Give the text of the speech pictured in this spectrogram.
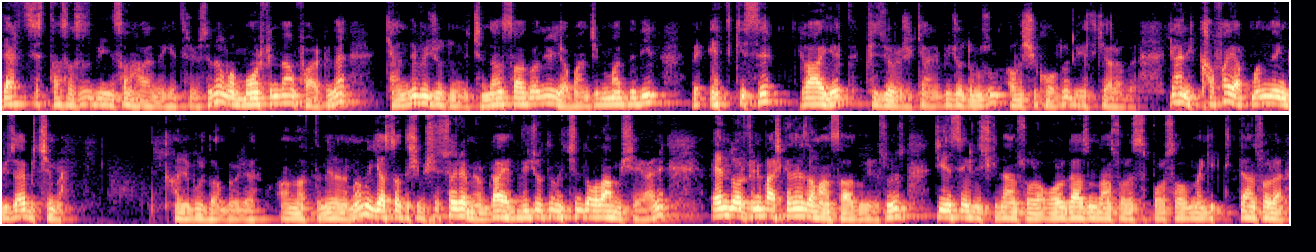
Dertsiz tasasız bir insan haline getiriyor seni ama morfinden farkı ne? Kendi vücudunun içinden salgılanıyor. Yabancı bir madde değil ve etkisi gayet fizyolojik. Yani vücudumuzun alışık olduğu bir etki aralığı. Yani kafa yapmanın en güzel biçimi. Hani buradan böyle anlattım inanamam ama yasa dışı bir şey söylemiyorum. Gayet vücudun içinde olan bir şey yani. Endorfini başka ne zaman salgılıyorsunuz? Cinsel ilişkiden sonra, orgazmdan sonra, spor salonuna gittikten sonra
